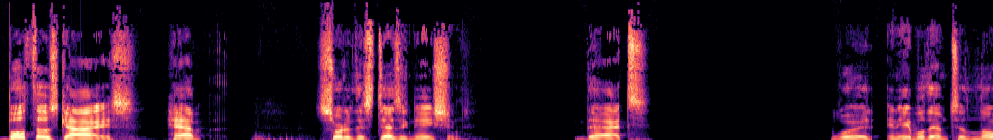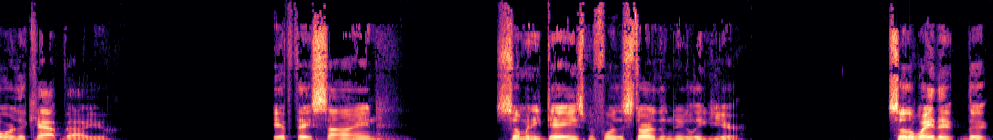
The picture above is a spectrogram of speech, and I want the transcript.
both those guys have sort of this designation that would enable them to lower the cap value if they sign so many days before the start of the new league year. So the way that the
